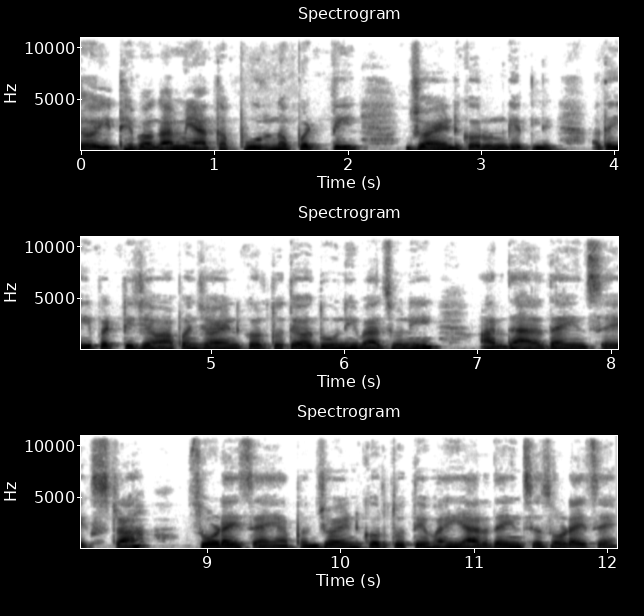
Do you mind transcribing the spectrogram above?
तर इथे बघा मी आता पूर्ण पट्टी जॉईंट करून घेतली. आता ही पट्टी जेव्हा आपण जॉईंट करतो तेव्हा दोन्ही बाजूनी अर्धा अर्धा इंच एक्स्ट्रा सोडायचं आहे आपण. जॉईंट करतो तेव्हाही अर्धा इंच सोडायचं आहे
